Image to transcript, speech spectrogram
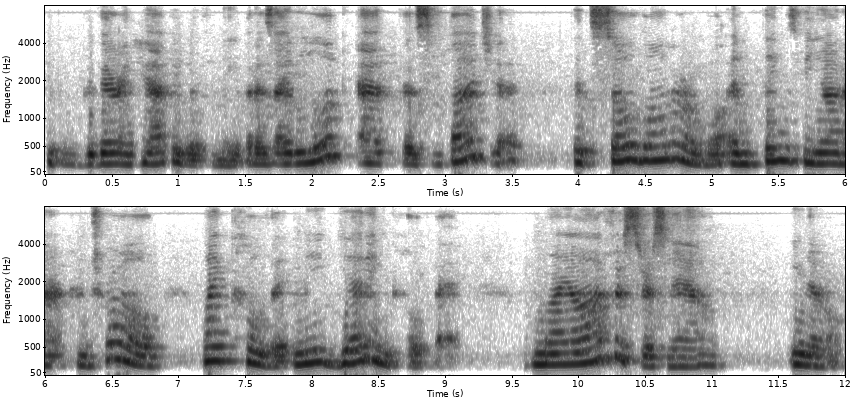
people will be very unhappy with me. But as I look at this budget that's so vulnerable and things beyond our control, like COVID, me getting COVID, my officers now, you know,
